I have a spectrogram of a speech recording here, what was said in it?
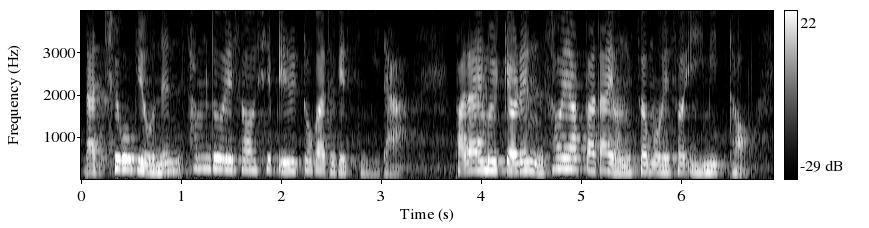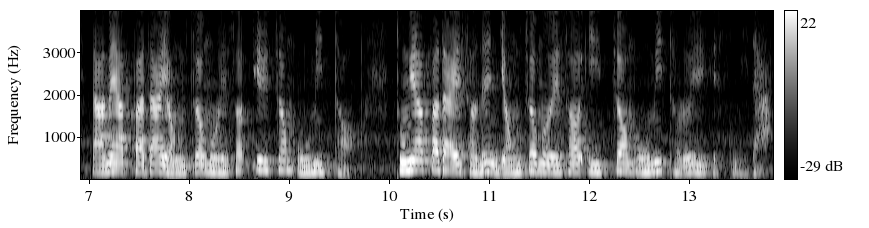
낮 최고 기온은 3도에서 11도가 되겠습니다. 바다의 물결은 서해 앞바다 0.5에서 2m, 남해 앞바다 0.5에서 1.5m, 동해 앞바다에서는 0.5에서 2.5m로 일겠습니다.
